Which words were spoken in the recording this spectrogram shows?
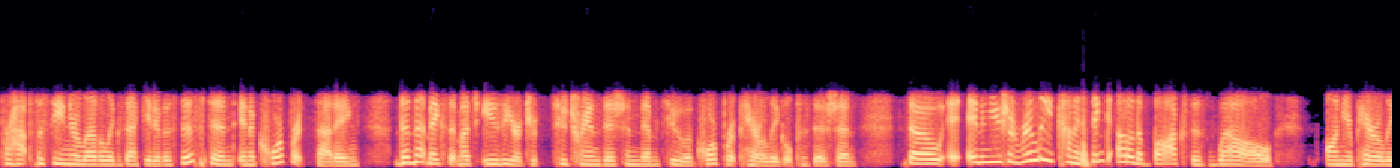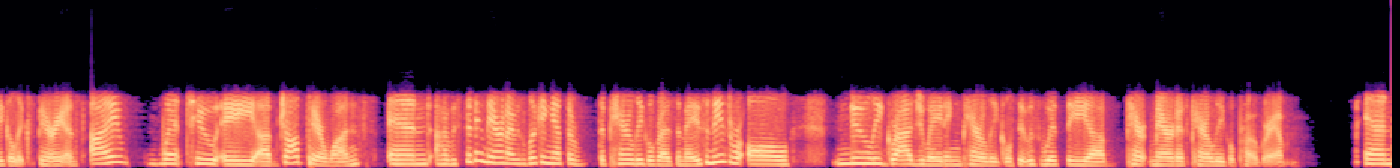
perhaps a senior level executive assistant in a corporate setting, then that makes it much easier to, to transition them to a corporate paralegal position. So, and you should really kind of think out of the box as well on your paralegal experience. I went to a uh, job fair once and I was sitting there and I was looking at the the paralegal resumes and these were all newly graduating paralegals. It was with the uh, Par- Meredith Paralegal Program. And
